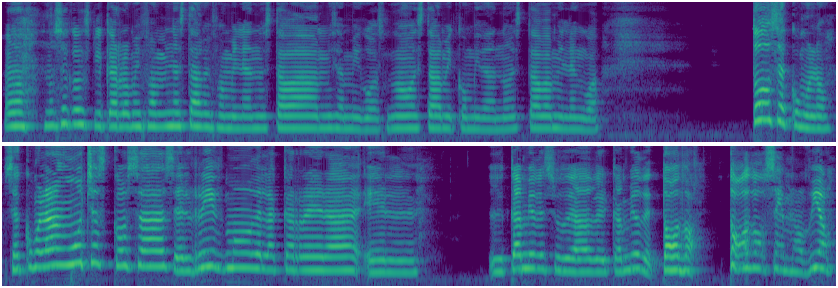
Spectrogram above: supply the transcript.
ah, no sé cómo explicarlo, mi familia no estaba mi familia, no estaba mis amigos, no estaba mi comida, no estaba mi lengua todo se acumuló. Se acumularon muchas cosas, el ritmo de la carrera, el, cambio de ciudad, el cambio de todo. Todo se movió.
